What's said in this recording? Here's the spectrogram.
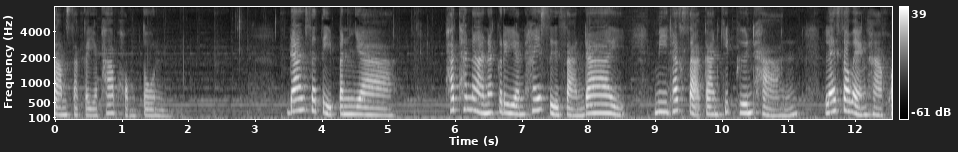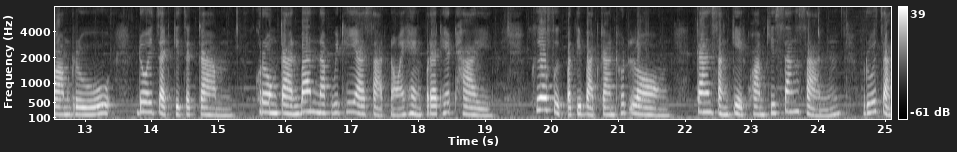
ตามศักยภาพของตน ด้านสติปัญญา พัฒนานักเรียนให้สื่อสารได้ มีทักษะการคิดพื้นฐาน และแสวงหาความรู้ โดยจัดกิจกรรม โครงการบ้านนักวิทยาศาสตร์น้อยแห่งประเทศไทย เพื่อฝึกปฏิบัติการทดลอง การสังเกตความคิดสร้างสรรค์ รู้จัก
